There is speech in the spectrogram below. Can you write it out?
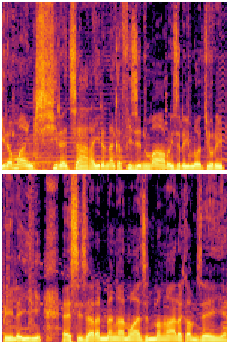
iramangi hiratsara ira nankafiziny maro izy regnynao tiorepela igny eh, sezarany nagnano azy ny magnaraka aminizay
